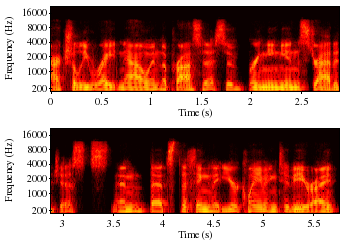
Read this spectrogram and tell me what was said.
actually right now in the process of bringing in strategists and that's the thing that you're claiming to be right?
